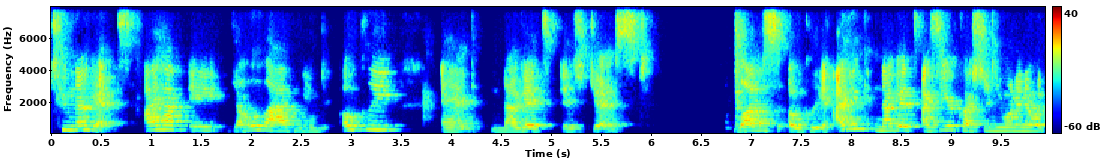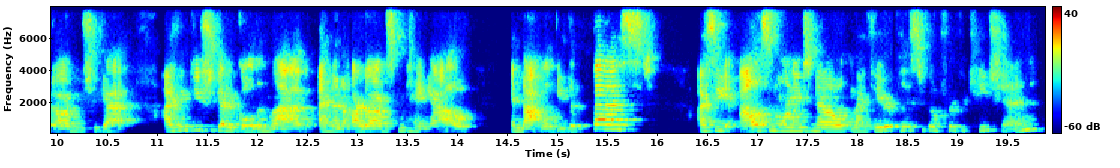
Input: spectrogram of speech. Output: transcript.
to Nuggets. I have a yellow lab named Oakley, and Nuggets is just loves Oakley. I think Nuggets, I see your question. You want to know what dog you should get. I think you should get a golden lab, and then our dogs can hang out, and that will be the best. I see Allison wanting to know my favorite place to go for vacation.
